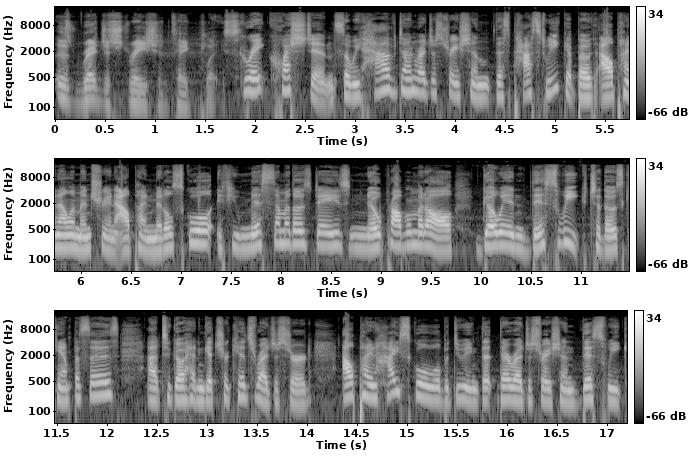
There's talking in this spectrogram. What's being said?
does registration take place? Great question. So we have done registration this past week at both Alpine Elementary and Alpine Middle School. If you miss some of those days, no problem at all. Go in this week to those campuses uh, to go ahead and get your kids registered. Alpine High School will be doing th- their registration this week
